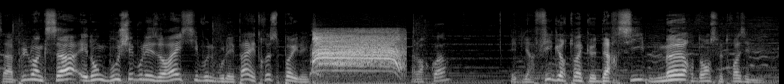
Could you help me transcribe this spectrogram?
ça va plus loin que ça, et donc bouchez-vous les oreilles si vous ne voulez pas être spoilé. Alors quoi Eh bien, figure-toi que Darcy meurt dans ce troisième livre.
